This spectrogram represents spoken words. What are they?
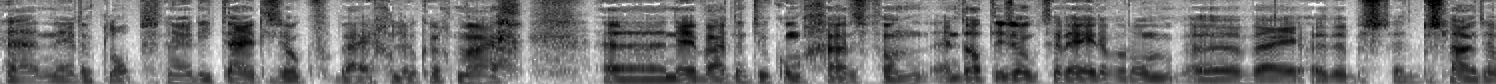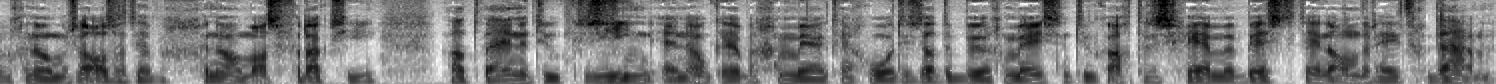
Ja, nee, dat klopt. Nee, die tijd is ook voorbij, gelukkig. Maar uh, nee, waar het natuurlijk om gaat is van... en dat is ook de reden waarom wij het besluit hebben genomen... zoals we het hebben genomen als fractie. Wat wij natuurlijk zien en ook hebben gemerkt en gehoord... is dat de burgemeester natuurlijk achter de schermen... best het een en ander heeft gedaan.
